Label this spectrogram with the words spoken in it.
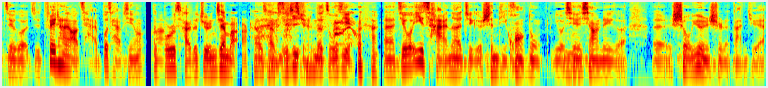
结果就非常要踩，不踩不行。他啊。不是踩着巨人肩膀，他要踩 足迹。巨。人的足迹，呃，结果一踩呢，这个身体晃动，有些像这个呃受孕似的感觉，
